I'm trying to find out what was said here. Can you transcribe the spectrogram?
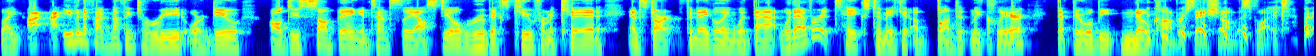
Like, I, I, even if I have nothing to read or do, I'll do something intensely. I'll steal a Rubik's Cube from a kid and start finagling with that. Whatever it takes to make it abundantly clear that there will be no conversation on this flight. But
